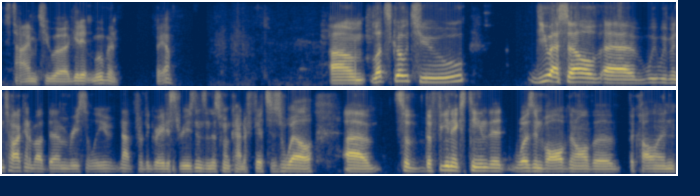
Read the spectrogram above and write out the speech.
it's time to uh, get it moving. But yeah. Um, let's go to the USL. Uh, we, we've been talking about them recently, not for the greatest reasons, and this one kind of fits as well. Uh, so the Phoenix team that was involved in all the the Collin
